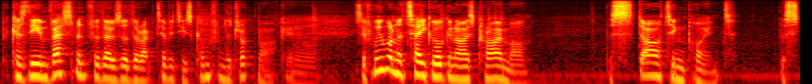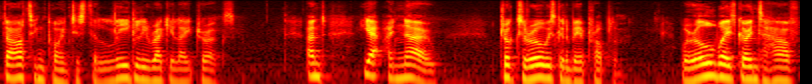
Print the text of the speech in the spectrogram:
Because the investment for those other activities come from the drug market. Mm. So if we want to take organised crime on, the starting point, the starting point is to legally regulate drugs. And yeah, I know drugs are always going to be a problem. We're always going to have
